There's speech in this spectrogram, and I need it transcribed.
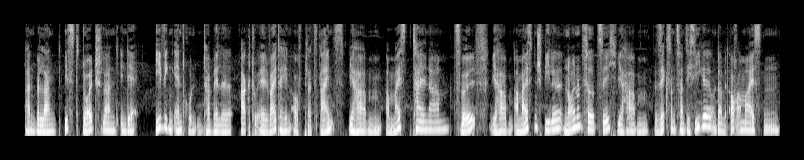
anbelangt, ist Deutschland in der ewigen Endrundentabelle aktuell weiterhin auf Platz eins. Wir haben am meisten Teilnahmen 12, wir haben am meisten Spiele 49, wir haben 26 Siege und damit auch am meisten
